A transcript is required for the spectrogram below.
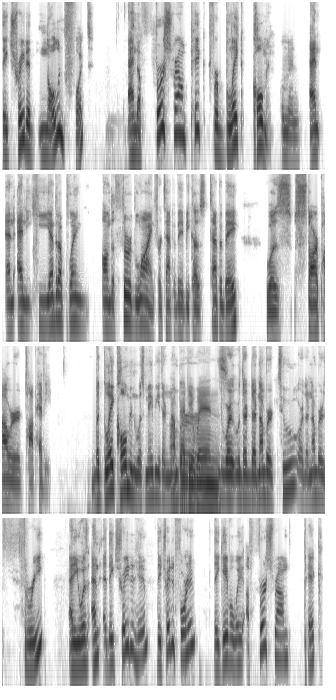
they traded Nolan Foote and a first round pick for Blake Coleman. Woman. and and and he ended up playing on the third line for Tampa Bay because Tampa Bay was star power top heavy. But Blake Coleman was maybe their number Number wins. were were their, their number two or their number three, and he was and they traded him. They traded for him. They gave away a first round pick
